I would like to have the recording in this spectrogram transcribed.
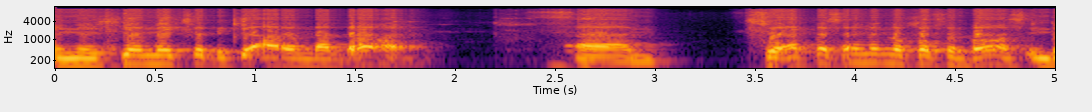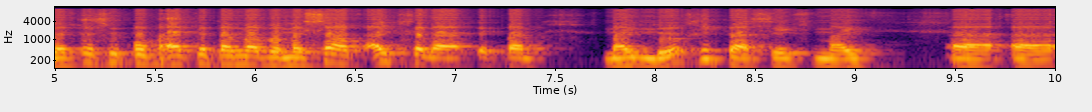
en jy geel met so'n bykie arm, dan draai. Um, So ek was eindelijk nogal verbaas, en dit is ook om ek het nou maar by myself uitgewerkt het, want my logika sê vir my, uh, uh,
